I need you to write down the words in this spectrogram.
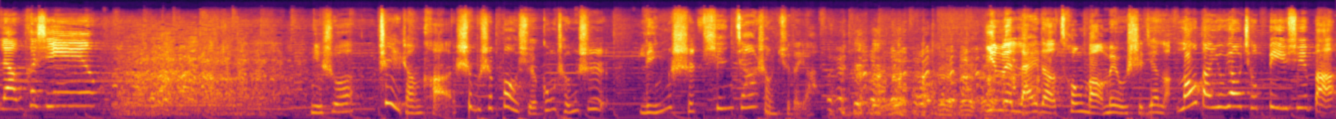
两颗星。你说这张卡是不是暴雪工程师临时添加上去的呀？因为来的匆忙，没有时间了，老板又要求必须把。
